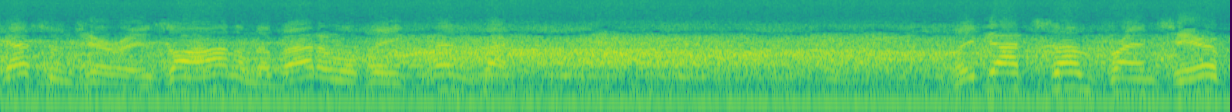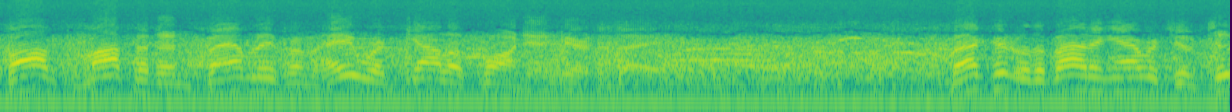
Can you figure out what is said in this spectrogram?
Kessinger is on, and the batter will be Glenn Beckert. We got some friends here, Bob Moffett and family from Hayward, California, here today. Beckert with a batting average of 295.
